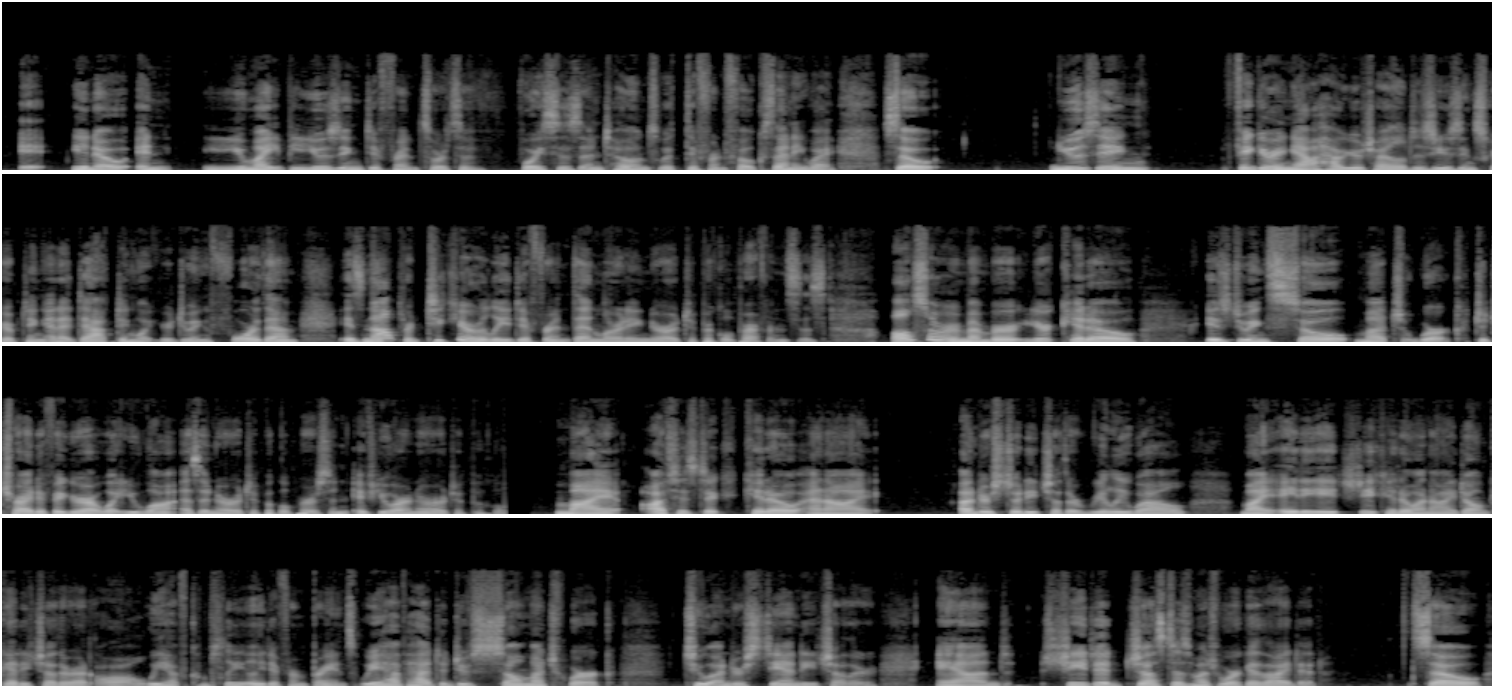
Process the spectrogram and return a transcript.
It, you know, and you might be using different sorts of voices and tones with different folks anyway. So using figuring out how your child is using scripting and adapting what you're doing for them is not particularly different than learning neurotypical preferences. Also, remember your kiddo is doing so much work to try to figure out what you want as a neurotypical person if you are neurotypical. My autistic kiddo and I understood each other really well. My ADHD kiddo and I don't get each other at all. We have completely different brains. We have had to do so much work to understand each other. And she did just as much work as I did. So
